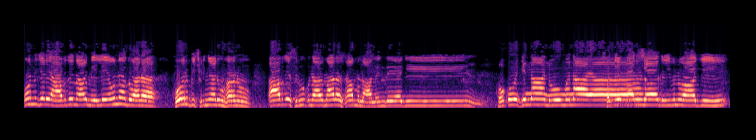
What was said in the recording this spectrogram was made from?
ਉਹਨ ਜਿਹੜੇ ਆਪਦੇ ਨਾਲ ਮੇਲੇ ਉਹਨਾਂ ਦੁਆਰਾ ਹੋਰ ਵਿਛੜੀਆਂ ਰੂਹਾਂ ਨੂੰ ਆਪਦੇ ਸਰੂਪ ਨਾਲ ਮਹਾਰਾਜ ਸਾਹਿਬ ਮਿਲਾ ਲੈਂਦੇ ਆ ਜੀ। ਹੁਕਮ ਜਿਨ੍ਹਾਂ ਨੂੰ ਮਨਾਇਆ। ਸੱਚੇ ਪਾਤਸ਼ਾਹ ਗਰੀਬ ਨਵਾਜ ਜੀ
